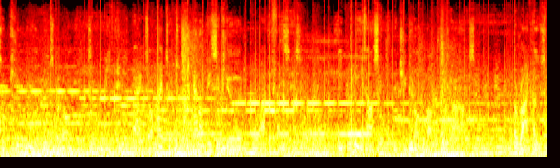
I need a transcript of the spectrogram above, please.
secure loose belongings and any bags or items which cannot be secured by the fences. Please ask that you do not lock the cars. A ride host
